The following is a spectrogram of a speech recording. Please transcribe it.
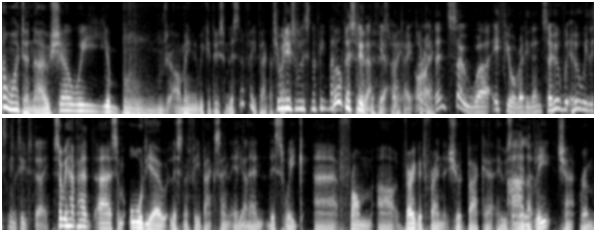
Oh, I don't know. Shall we? Uh, I mean, we could do some listener feedback. I Should we do suppose. some listener feedback? We'll do Let's some do that. Yeah, okay. All right then. So uh, if you're ready, then so who we- who are we listening to today? So we have had uh, some audio listener feedback sent in Yeah. then this week uh, from our very good friend Sjoerd Bakker, who's Ah, in lovely. the chat room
